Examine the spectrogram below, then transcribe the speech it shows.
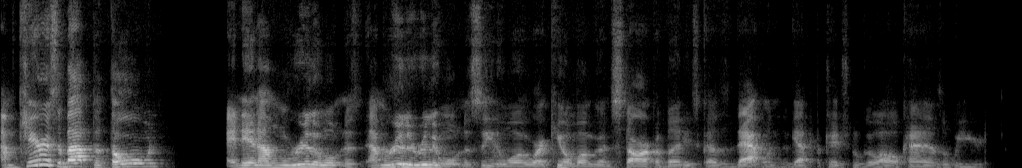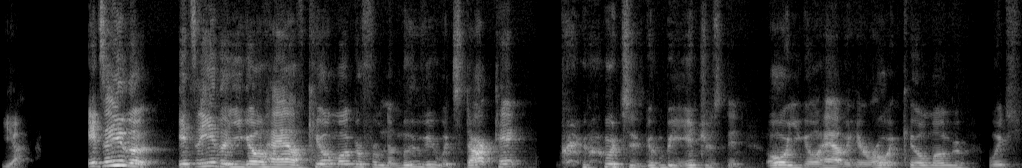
I'm curious about the Thor one. And then I'm really wanting to I'm really, really wanting to see the one where Killmonger and Stark are buddies, because that one's got the potential to go all kinds of weird. Yeah. It's either it's either you gonna have Killmonger from the movie with Stark Tech, which is gonna be interesting, or you gonna have a heroic Killmonger, which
